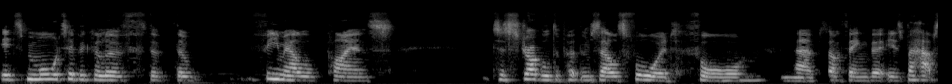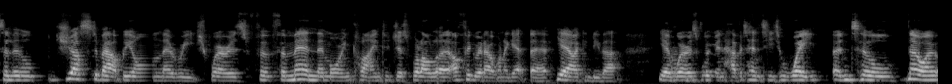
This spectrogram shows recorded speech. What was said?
it's more typical of the, the female clients to struggle to put themselves forward for mm-hmm. um, something that is perhaps a little just about beyond their reach. Whereas for, for men, they're more inclined to just, well, I'll, uh, I'll figure it out when I get there. Yeah, I can do that. Yeah. Whereas women have a tendency to wait until, no, I,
